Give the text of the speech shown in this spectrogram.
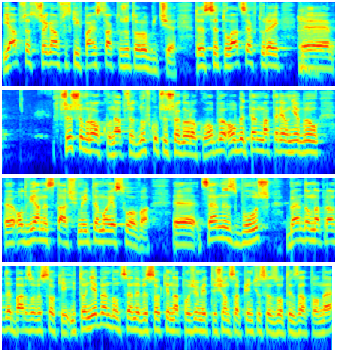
ja przestrzegam wszystkich Państwa, którzy to robicie. To jest sytuacja, w której e, w przyszłym roku, na przednówku przyszłego roku, oby, oby ten materiał nie był e, odwijany z taśmy i te moje słowa. E, ceny zbóż będą naprawdę bardzo wysokie i to nie będą ceny wysokie na poziomie 1500 zł za tonę,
